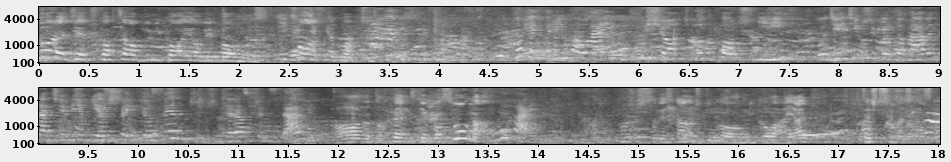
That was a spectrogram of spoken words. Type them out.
które dziecko chciałoby Mikołajowi pomóc? Chodź tu, chłopcze. Święty Mikołaju, usiądź, odpocznij, bo dzieci przygotowały dla Ciebie wiersze i piosenki. Teraz przedstawię. O, no to chętnie posłucham. Słuchaj. Sobie stanąć tu koło Mikołaja. Chcesz trzymać laskę?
